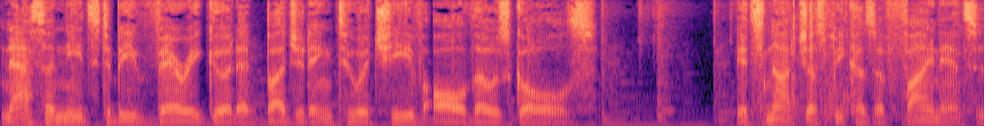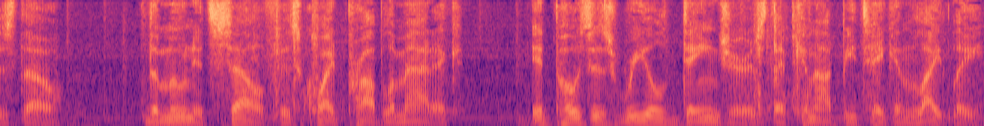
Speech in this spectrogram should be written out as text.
NASA needs to be very good at budgeting to achieve all those goals. It's not just because of finances, though. The moon itself is quite problematic. It poses real dangers that cannot be taken lightly.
